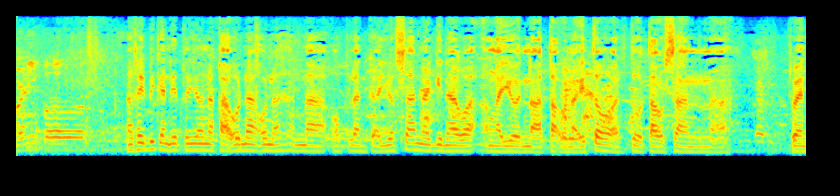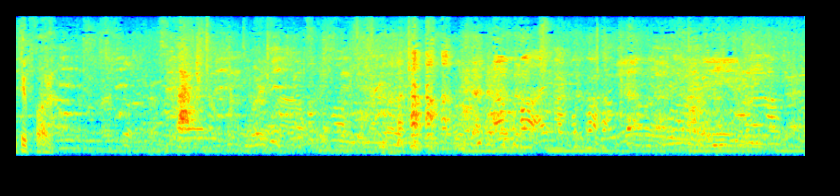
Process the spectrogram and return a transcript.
Morning po. Ang kaibigan, ito yung nakauna-unahan na Oplan Kaayusan na ginawa ngayon na taon na ito, ah, 2024.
